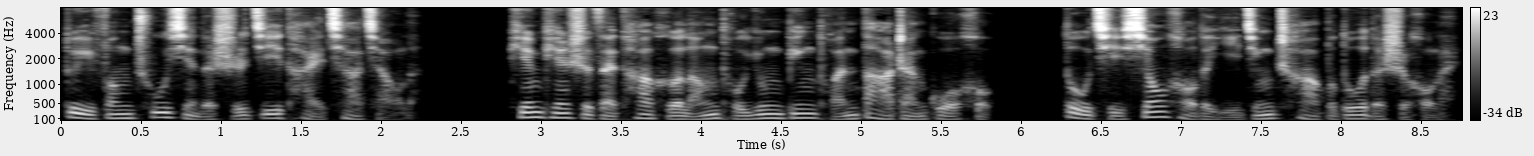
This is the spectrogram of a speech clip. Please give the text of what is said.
对方出现的时机太恰巧了，偏偏是在他和狼头佣兵团大战过后，斗气消耗的已经差不多的时候来，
